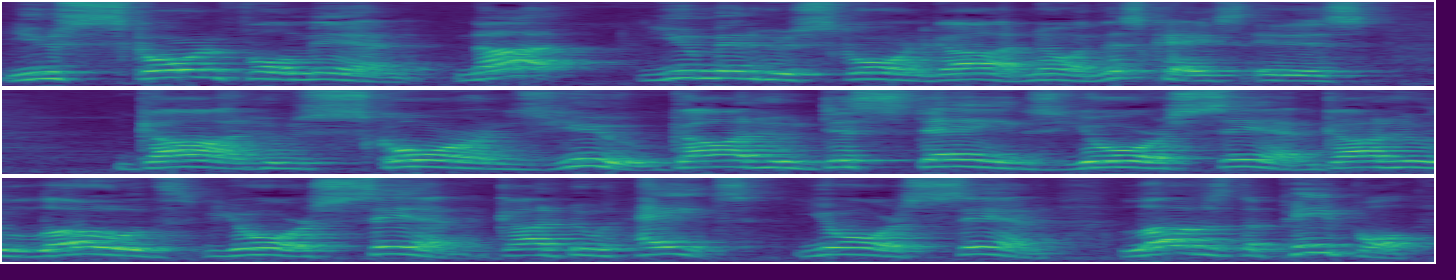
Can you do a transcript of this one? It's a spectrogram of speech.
You scornful men, not you men who scorn God. No, in this case, it is God who scorns you, God who disdains your sin, God who loathes your sin, God who hates your sin, loves the people,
